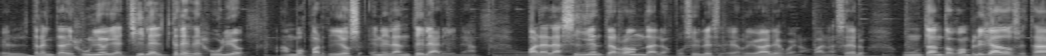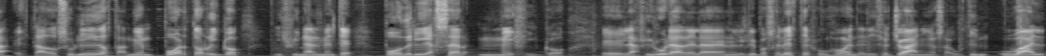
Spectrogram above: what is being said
el 30 de junio, y a Chile el 3 de julio, ambos partidos en el Antel Arena. Para la siguiente ronda, los posibles eh, rivales, bueno, van a ser un tanto complicados. Está Estados Unidos, también Puerto Rico y finalmente podría ser México. Eh, la figura de en el equipo celeste fue un joven de 18 años, Agustín Ubal,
